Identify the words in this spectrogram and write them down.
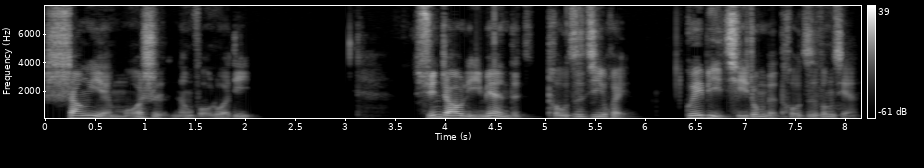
商业模式能否落地。寻找里面的投资机会，规避其中的投资风险。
